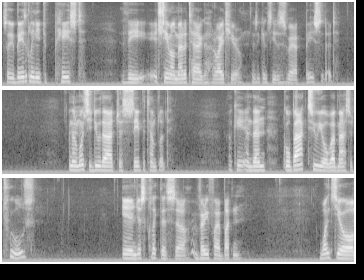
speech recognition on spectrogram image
So you basically need to paste the HTML meta tag right here. As you can see this is where I pasted it. And then once you do that just save the template. Okay and then go back to your webmaster tools and just click this uh, verify button once your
